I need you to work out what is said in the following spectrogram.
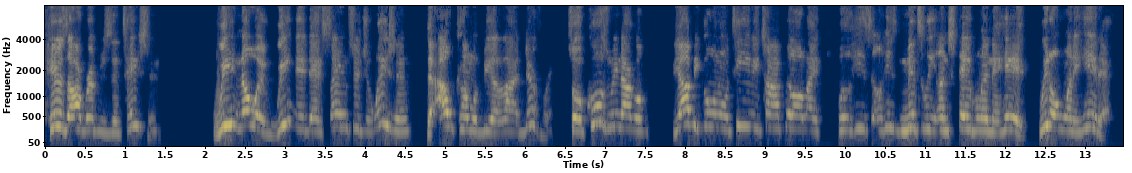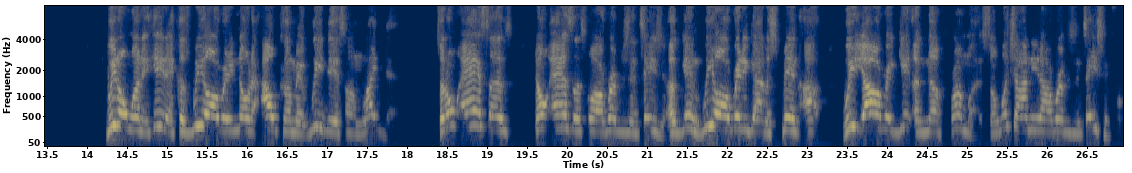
Here's our representation. We know if we did that same situation, the outcome would be a lot different. So of course we're not gonna y'all be going on TV trying to feel all like, well, he's he's mentally unstable in the head. We don't want to hear that. We don't want to hear that because we already know the outcome if we did something like that. So don't ask us, don't ask us for our representation. Again, we already got to spend our, we y'all already get enough from us. So what y'all need our representation for?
